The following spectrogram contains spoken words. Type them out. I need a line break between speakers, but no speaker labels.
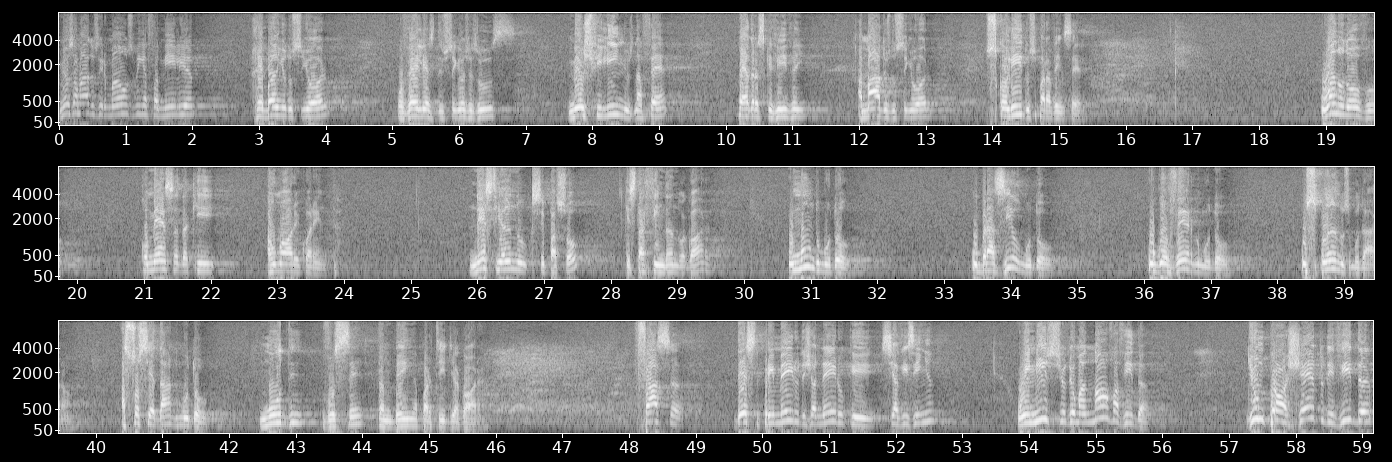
Meus amados irmãos, minha família, rebanho do Senhor, ovelhas do Senhor Jesus, meus filhinhos na fé, pedras que vivem, amados do Senhor, escolhidos para vencer. O ano novo começa daqui a uma hora e quarenta. Neste ano que se passou, que está findando agora, o mundo mudou, o Brasil mudou, o governo mudou, os planos mudaram, a sociedade mudou. Mude você também a partir de agora. Faça deste primeiro de janeiro que se avizinha o início de uma nova vida, de um projeto de vida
